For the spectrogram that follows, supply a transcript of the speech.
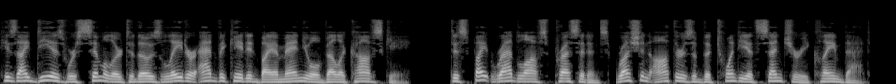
His ideas were similar to those later advocated by Immanuel Velikovsky. Despite Radloff's precedence, Russian authors of the 20th century claimed that,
